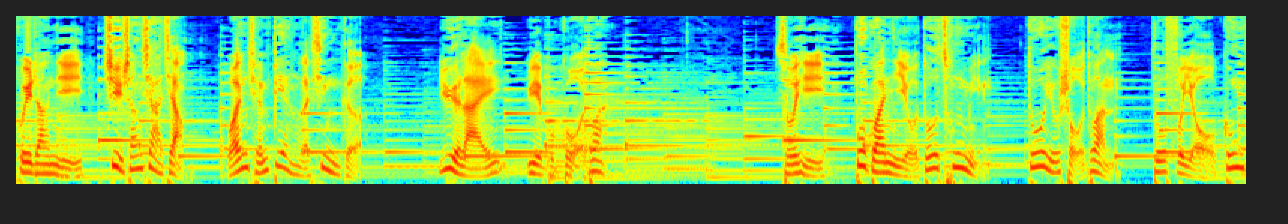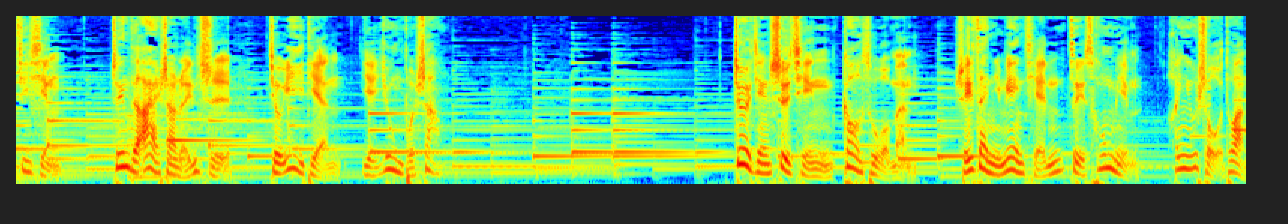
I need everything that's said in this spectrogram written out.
会让你智商下降，完全变了性格，越来越不果断。所以，不管你有多聪明、多有手段、多富有攻击性，真的爱上人时，就一点也用不上。这件事情告诉我们：谁在你面前最聪明、很有手段，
